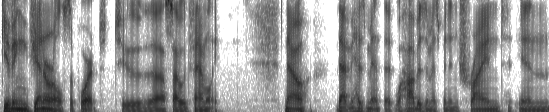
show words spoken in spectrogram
giving general support to the Saud family. Now, that has meant that Wahhabism has been enshrined in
